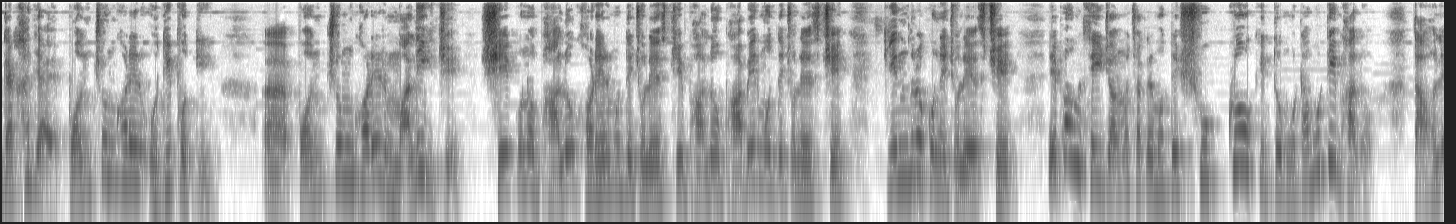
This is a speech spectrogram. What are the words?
দেখা যায় পঞ্চম ঘরের অধিপতি পঞ্চম ঘরের মালিক যে, সে কোনো ভালো ঘরের মধ্যে চলে এসছে, ভালো ভাবের মধ্যে চলে এসছে, কেন্দ্র কোণে চলে এসছে এবং সেই জন্মছকের মধ্যে শুক্রও কিন্তু মোটামুটি ভালো। তাহলে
